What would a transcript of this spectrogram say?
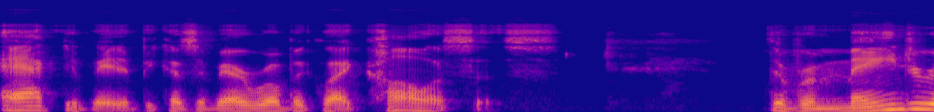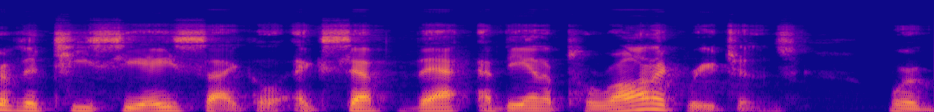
activated because of aerobic glycolysis, the remainder of the TCA cycle, except that at the anaplerotic regions, where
